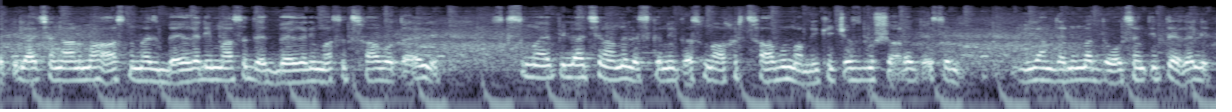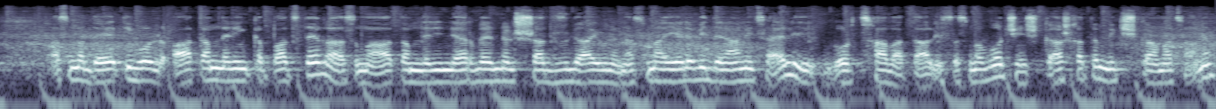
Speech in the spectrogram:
էպիլյացիան անում է հասնում ես բեղերի մասը, դե բեղերի մասը ցավոտ է էլի։ Սկսում է էպիլյացիա անել, ես կնիկ ասում ախր ցավում է, մի քիչ զգուշարեք, ես իրան դնում է դոցենտի տեղ էլի ասում է դե որ ատամներին կպած տեղ ասում է ատամների ներվերն էլ շատ զգայուն են ասում է երևի դրանից է էլի որ ցավ է տալիս ասում է ոչինչ կաշխատեմ մի քիչ կամաց անեմ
